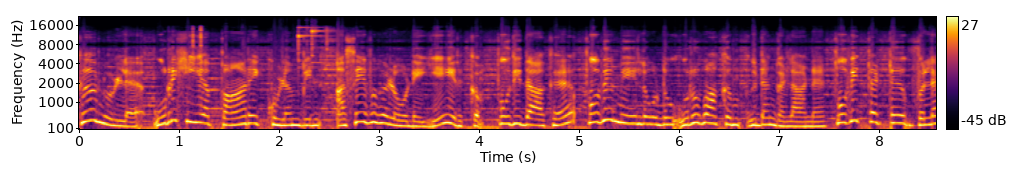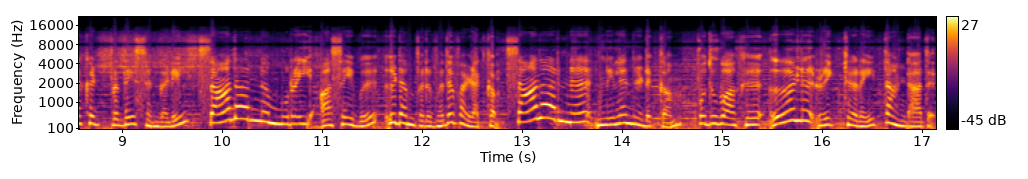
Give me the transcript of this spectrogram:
கீழ் உள்ள உருகிய பாறை குழம்பின் அசைவுகளோடேயே இருக்கும். புதிதாக புவி மேலோடு உருவாக்கும் இடங்களான புவித்தட்டு விலகட் பிரதேசங்களில் சாதாரண முறை அசைவு இடம்பெறுவது வழக்கம். சாதாரண நிலநடுக்கம் பொதுவாக ஏழு ரிக்டரை தாண்டாது.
